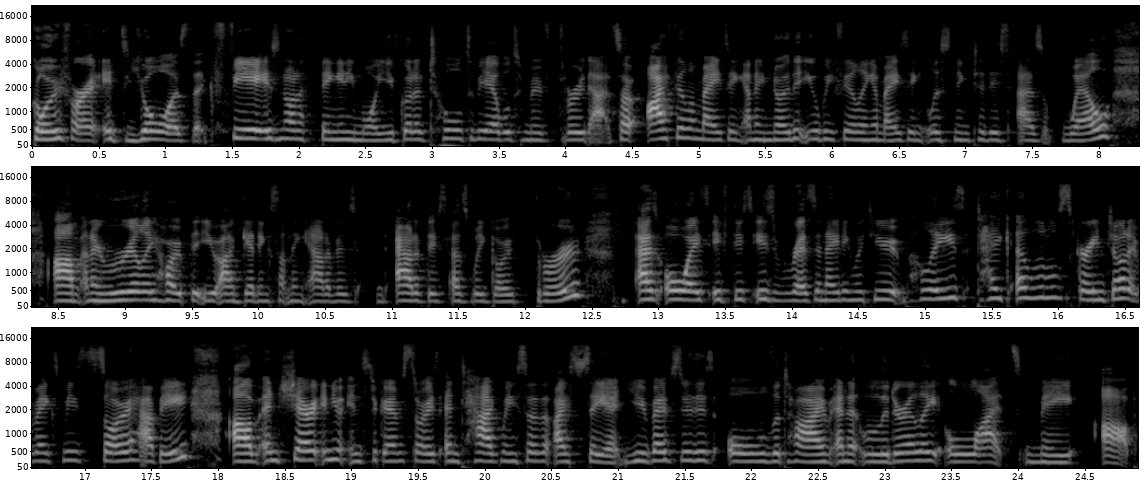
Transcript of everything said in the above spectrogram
go for it. It's yours. Like fear is not a thing anymore. You've got a tool to be able to move through that. So I feel amazing, and I know that you'll be feeling amazing listening to this as well. Um, and I really hope that you are getting something out of this out of this as we go through. As always, if this is resonating with you, please take a little screenshot. It makes me so happy. Um, and share it in your Instagram stories and tag me so that I see it. You babes do this all the time, and it literally lights me up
